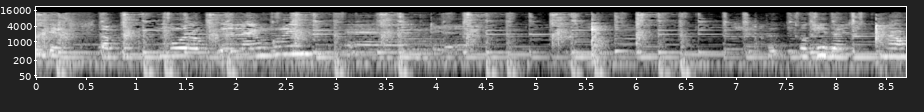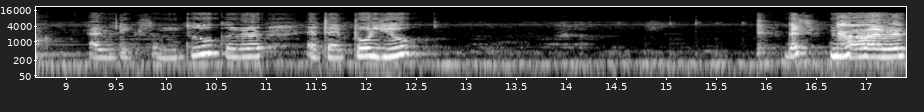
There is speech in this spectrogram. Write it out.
And. Uh, Okay guys, now I will take some blue color as I've told you. Guys, now I will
